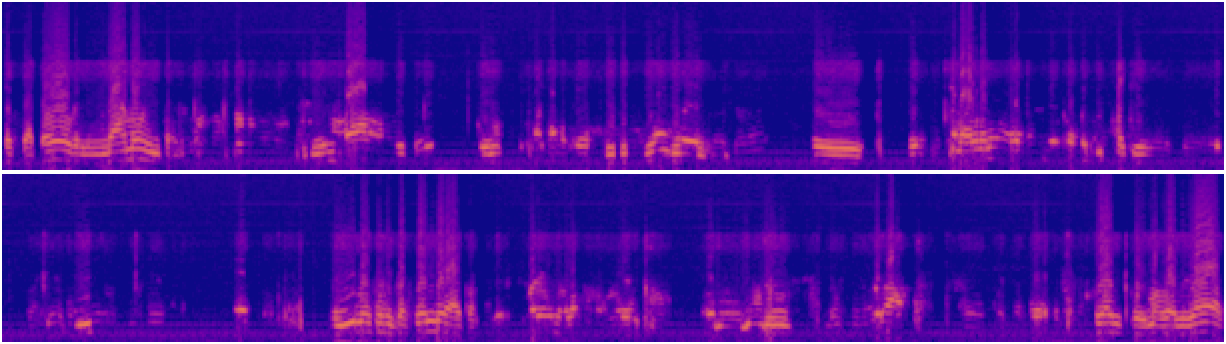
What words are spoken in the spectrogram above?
pese a todo brindamos y tenemos la vivimos esa situación de acostar pudimos volver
